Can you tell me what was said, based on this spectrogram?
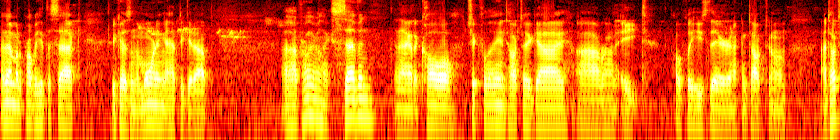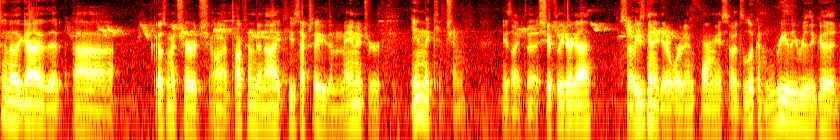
And then I'm going to probably hit the sack because in the morning I have to get up uh, probably around like 7 and I got to call Chick-fil-A and talk to a guy uh, around 8. Hopefully he's there and I can talk to him. I talked to another guy that uh, goes to my church. I talked to him tonight. He's actually the manager in the kitchen. He's like the shift leader guy. So he's going to get a word in for me. So it's looking really, really good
